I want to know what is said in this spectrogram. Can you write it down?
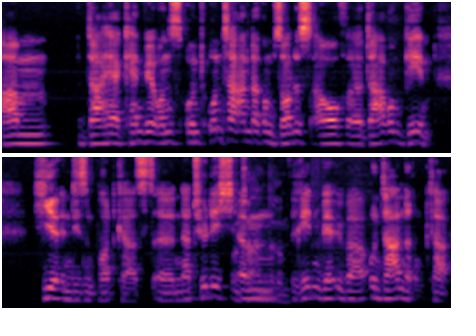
Ähm, daher kennen wir uns und unter anderem soll es auch äh, darum gehen, hier in diesem Podcast. Äh, natürlich ähm, reden wir über, unter anderem, klar,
